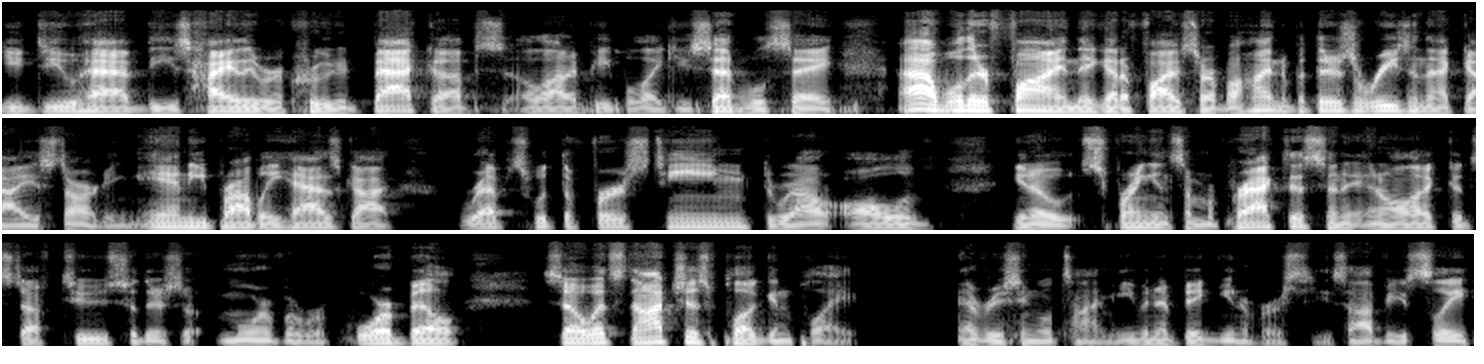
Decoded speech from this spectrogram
you do have these highly recruited backups, a lot of people, like you said, will say, ah, well, they're fine. They got a five star behind it, but there's a reason that guy is starting. And he probably has got reps with the first team throughout all of, you know, spring and summer practice and, and all that good stuff, too. So there's a, more of a rapport built. So it's not just plug and play every single time, even at big universities. Obviously,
